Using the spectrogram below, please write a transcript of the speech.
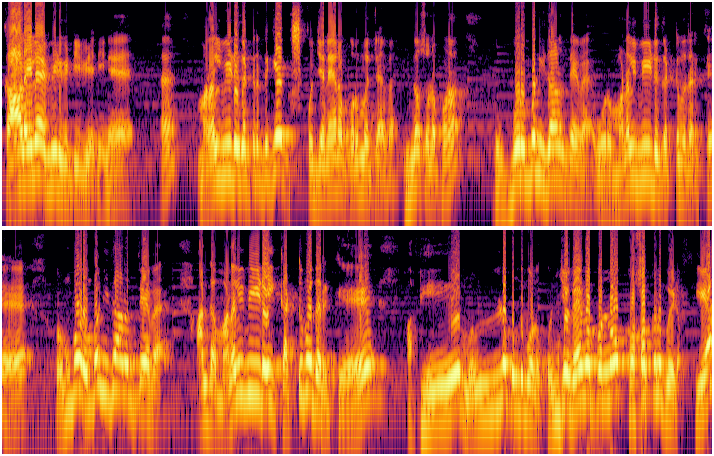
காலையில வீடு கட்டிடுவியா நீனு? மணல் வீடு கட்டுறதுக்கே கொஞ்ச நேரம் பொறுமை தேவை. இன்னும் சொல்லப்போனால் ரொம்ப ரொம்ப நிதானம் தேவை. ஒரு மணல் வீடு கட்டுவதற்கு ரொம்ப ரொம்ப நிதானம் தேவை. அந்த மணல் வீடை கட்டுவதற்கு அப்படியே முள்ள கொண்டு போகணும். கொஞ்சம் வேக பண்ணோம் பொசக்குன்னு போயிடும். இல்லையா?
